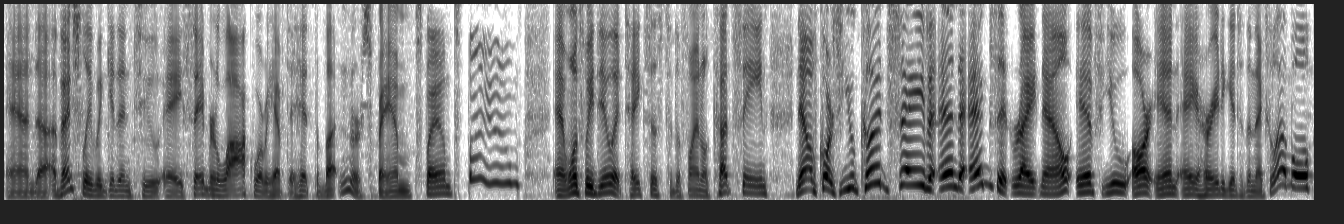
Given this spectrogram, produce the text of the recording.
And uh, eventually we get into a saber lock where we have to hit the button or spam, spam, spam and once we do, it takes us to the final cutscene. Now, of course, you could save and exit right now if you are in a hurry to get to the next level,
